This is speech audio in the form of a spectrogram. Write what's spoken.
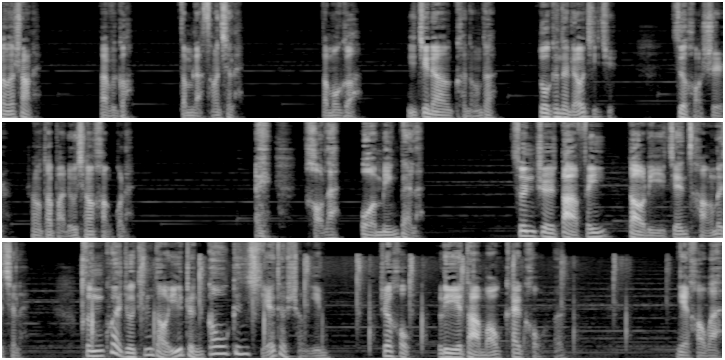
让他上来，大伟哥，咱们俩藏起来。大毛哥，你尽量可能的多跟他聊几句，最好是让他把刘强喊过来。哎，好了，我明白了。孙志大飞到里间藏了起来，很快就听到一阵高跟鞋的声音，之后李大毛开口了：“你好啊。”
